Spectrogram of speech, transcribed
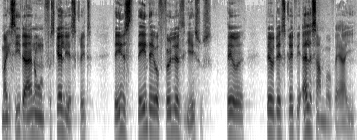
Man kan sige, at der er nogle forskellige skridt. Det ene, det ene det er jo at følge Jesus. Det er, jo, det er jo det skridt, vi alle sammen må være i.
